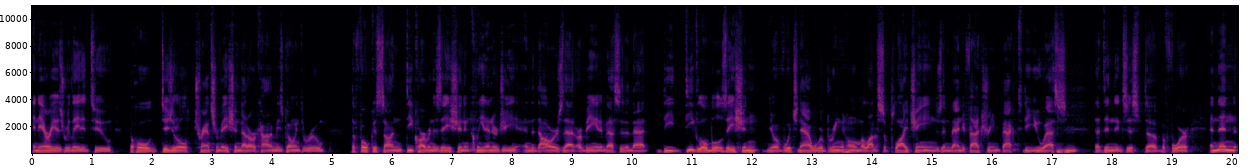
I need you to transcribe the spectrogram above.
in areas related to the whole digital transformation that our economy is going through, the focus on decarbonization and clean energy and the dollars that are being invested in that, the deglobalization, you know, of which now we're bringing home a lot of supply chains and manufacturing back to the U.S. Mhm. that didn't exist uh, before, and then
